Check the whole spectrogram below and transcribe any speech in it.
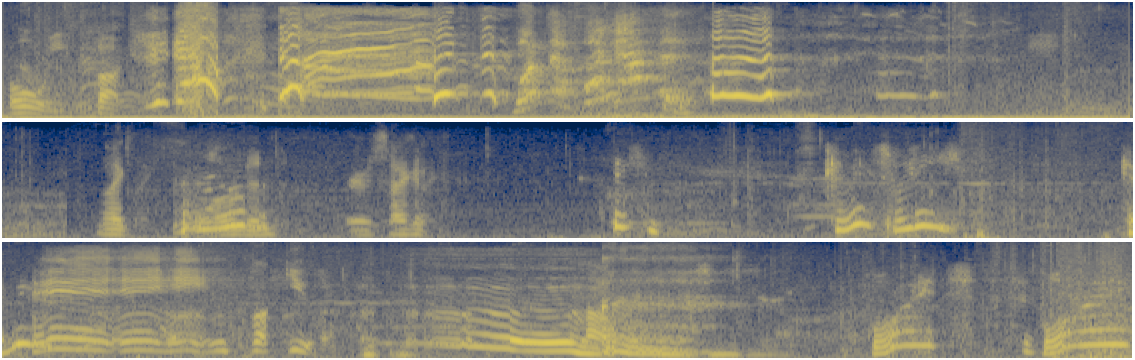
Holy fuck. What the fuck happened? Like, loaded for a second. Come here, sweetie. Come here. Hey, hey, hey, fuck you. What? What?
